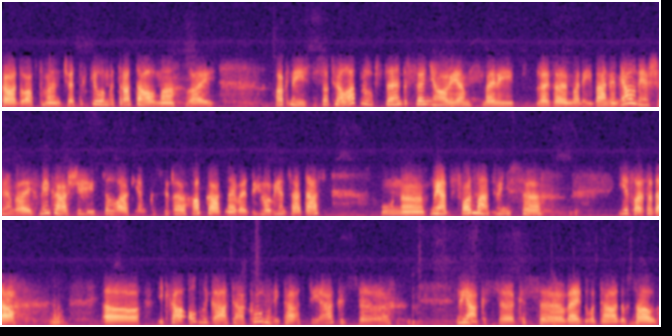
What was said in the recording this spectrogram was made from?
kādu aptuveni 4 km attālumā, vai Aknijas sociālā aprūpas centra senioriem, vai arī reizēm arī bērniem, jauniešiem vai vienkārši cilvēkiem, kas ir uh, apkārtnē vai dzīvo viensētās. Un, uh, nu jā, tas formāts viņus uh, ieslēdz tādā uh, it kā obligātā komunikācijā, kas, uh, nu jā, kas, uh, kas uh, veido tādu savu,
